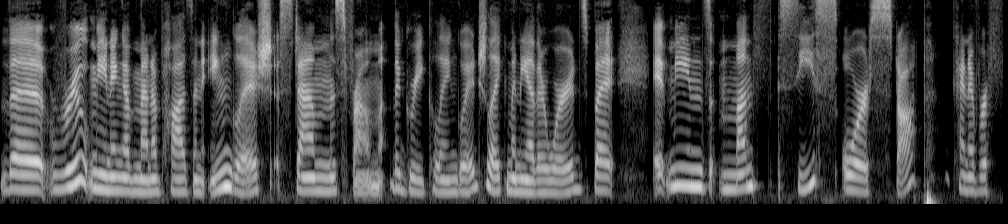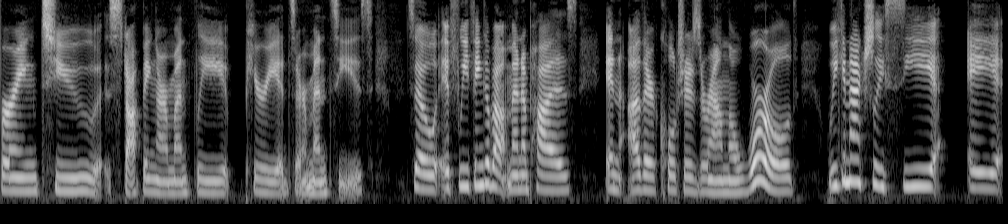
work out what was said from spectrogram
The root meaning of menopause in English stems from the Greek language, like many other words, but it means month cease or stop kind of referring to stopping our monthly periods or menses. So, if we think about menopause in other cultures around the world, we can actually see a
